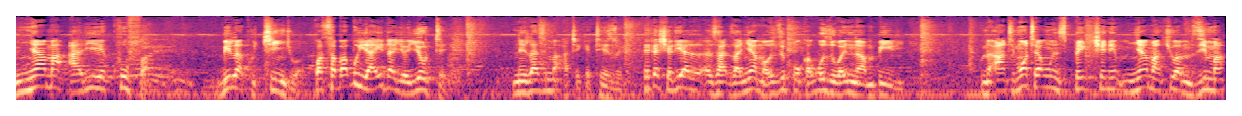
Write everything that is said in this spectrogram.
mnyama aliyekufa bila kuchinjwa kwa sababu ya aina yoyote ni lazima ateketezwe. Katika sheria za, za nyama zipo ukaguzi wa aina mbili. Kuna antemortem inspection, mnyama akiwa mzima,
